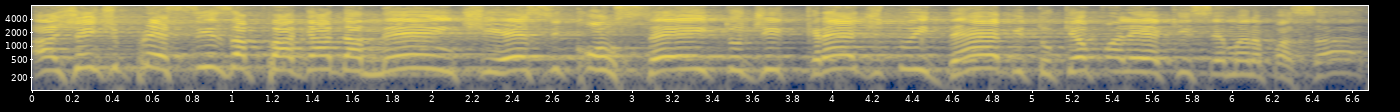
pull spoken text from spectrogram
A gente precisa pagar da mente esse conceito de crédito e débito que eu falei aqui semana passada.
